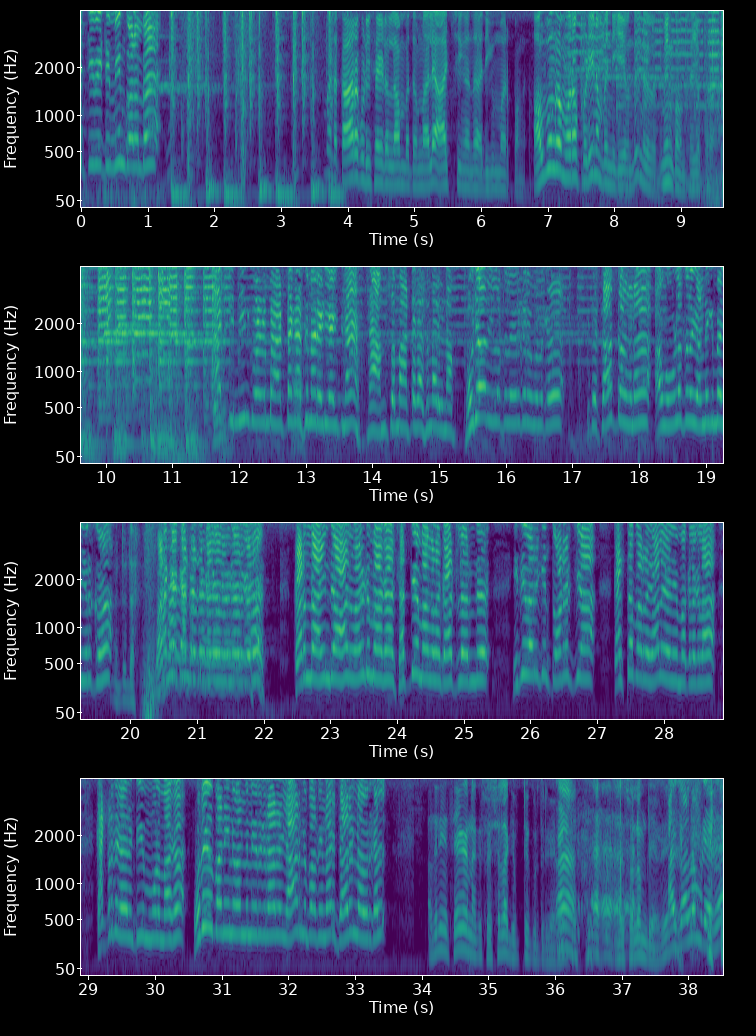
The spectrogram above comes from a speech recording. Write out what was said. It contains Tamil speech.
ஆச்சி வீட்டு மீன் குழம்பு. நம்ம இந்த காரைக்குடி சைடெல்லாம் பார்த்தோம்னாலே ஆட்சிங்க வந்து அதிகமாக இருப்பாங்க. அவங்க முறைப்படி நம்ம இன்றைக்கி வந்து இந்த மீன் குழம்பு செய்ய போகிறாங்க ஆச்சி மீன் குழம்பு அட்டகாசமா ரெடி ஆயிடுச்சுண்ணா. நான் அம்சமா அட்டகாசமா இருக்குண்ணா. முதியோர் இல்லத்தில் இருக்கிறவங்களுக்கு இதை சாப்பிட்டாங்கன்னா அவங்க உள்ளத்துல என்னைக்குமே இருக்கும். வணக்கம் கண்டத கலைஞர்களே கடந்த ஐந்து ஆறு வருடமாக சத்தியமங்கலம் காட்டுல இருந்து இதுவரைக்கும் தொடர்ச்சியா கஷ்டப்படுற ஏழை எளிய மக்களுக்கெல்லாம் கட்டடக்காரன் டீம் மூலமாக உதவி பண்ணின்னு வந்து இருக்கிறாரு யாருன்னு பாத்தீங்கன்னா ஜருண் அவர்கள். அதுலேயும் சேகர் எனக்கு ஸ்பெஷலாக gift கொடுத்துருக்காரு. அது சொல்ல முடியாது. அது சொல்ல முடியாது.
